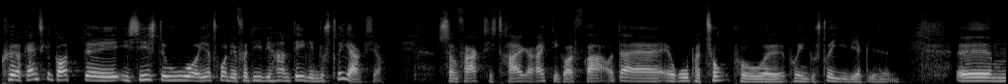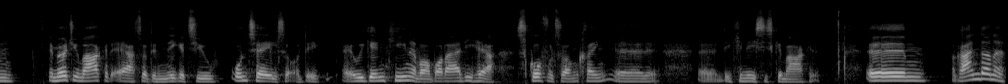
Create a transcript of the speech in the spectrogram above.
kører ganske godt øh, i sidste uge, og jeg tror, det er fordi, vi har en del industriaktier, som faktisk trækker rigtig godt fra, og der er Europa tung på, øh, på industri i virkeligheden. Øh, Emerging market er så den negative undtagelse, og det er jo igen Kina, hvor, hvor der er de her skuffelser omkring øh, øh, det kinesiske marked. Øh, renterne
